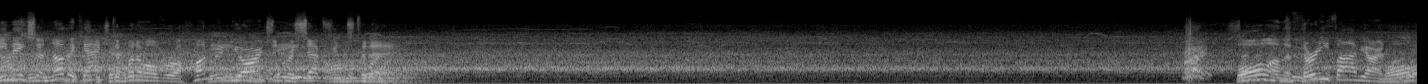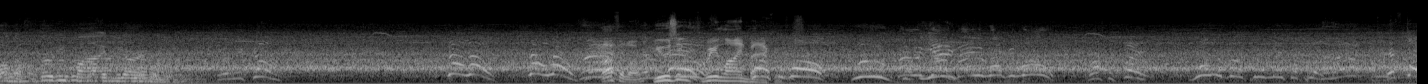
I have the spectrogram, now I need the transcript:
He makes another catch to put him over 100 yards in receptions today. Ball on the 35-yard line. Ball on the 35-yard line. Here we come. Solo, solo. Buffalo using three Watch the linebackers. ball. Blue. Here we go, baby. Rock and roll. Watch the play. One of us will make a play. Let's go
